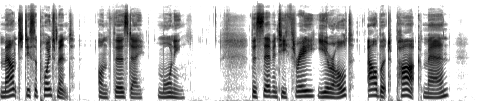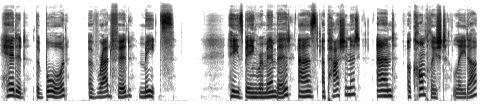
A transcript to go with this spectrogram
Mount Disappointment on Thursday morning. The 73 year old Albert Park man headed the board of Radford Meats. He's being remembered as a passionate and accomplished leader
